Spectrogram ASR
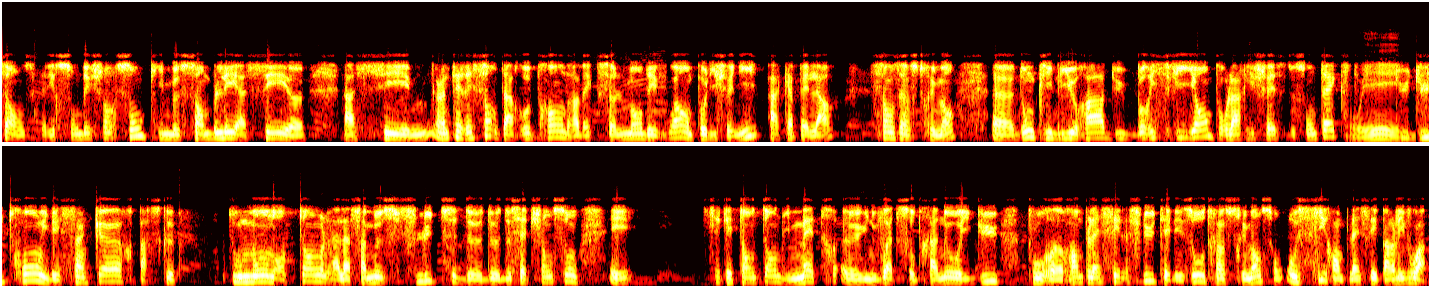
sens. C'est-à-dire, sont des chansons qui me semblaient assez, euh, assez intéressantes à reprendre avec seulement des voix en polyphonie, a cappella, sans instrument. Euh, donc, il y aura du Boris Vian pour la richesse de son texte, Oui. du Dutron, il est 5 heures parce que tout le monde entend la, la fameuse flûte de, de, de cette chanson et c'était tentant d'y mettre euh, une voix de soprano aiguë pour euh, remplacer la flûte et les autres instruments sont aussi remplacés par les voix.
